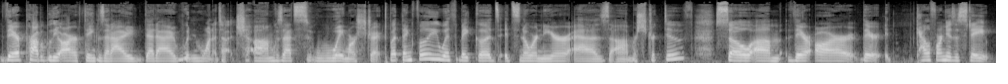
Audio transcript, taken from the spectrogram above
there probably are things that I that I wouldn't want to touch because that's way more strict. But thankfully, with baked goods, it's nowhere near as um, restrictive. So um, there are there. California is a state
